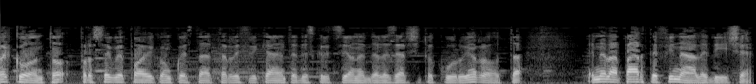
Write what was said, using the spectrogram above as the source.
Racconto prosegue poi con questa terrificante descrizione dell'esercito Kuru in rotta e nella parte finale dice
